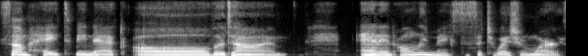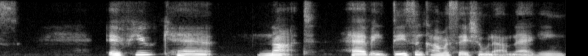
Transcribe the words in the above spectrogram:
Some hate to be nagged all the time, and it only makes the situation worse. If you can't not have a decent conversation without nagging,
